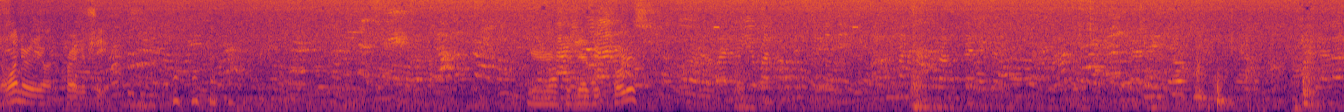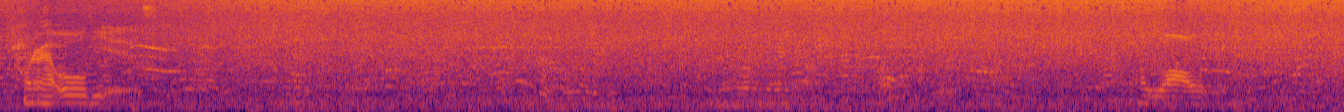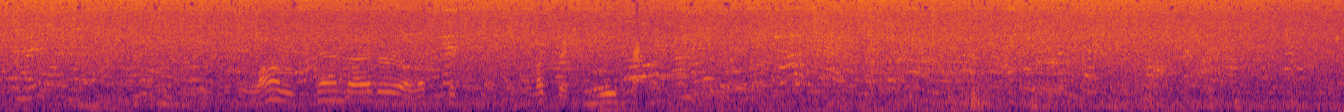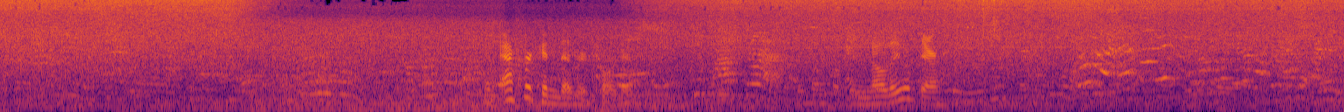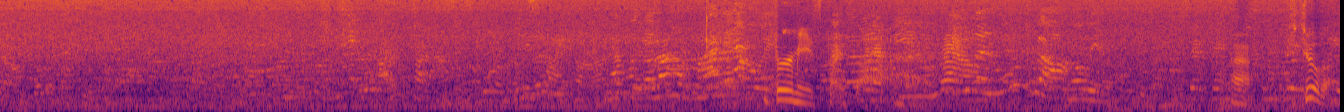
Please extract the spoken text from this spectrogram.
No wonder they want privacy. Here's the desert tortoise. Wonder how old he is. Malawi. Malawi sand diver electric electric blue hap. African desert tortoise. Didn't know they lived there. Burmese python. Ah, there's two of them.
